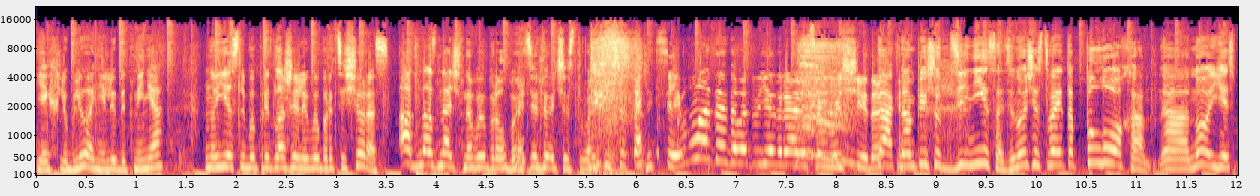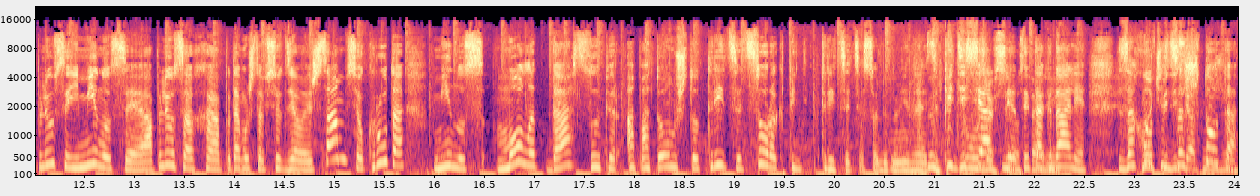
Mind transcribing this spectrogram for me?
Я их люблю, они любят меня, но если бы предложили выбрать еще раз, однозначно выбрал бы одиночество. Пишет Алексей, вот это вот мне нравится мужчина. Так, нам пишет Денис, одиночество это плохо, А, но есть плюсы и минусы. О плюсах, а, потому что все делаешь сам, все круто. Минус молод, да, супер. А потом, что 30, 40, 50, 30 особенно мне нравится, 50 Уже все лет и так далее. Захочется 50 не что-то,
